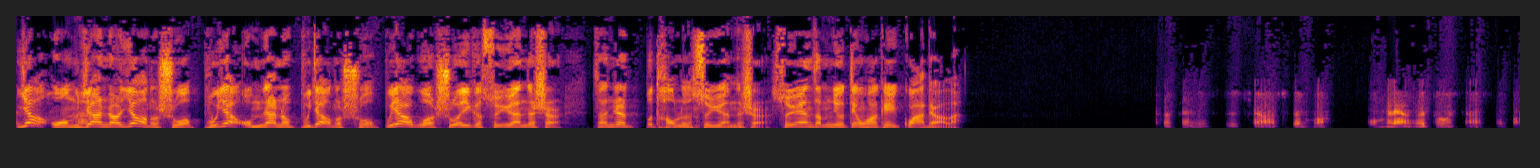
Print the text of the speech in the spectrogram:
要，我们就按照要的说；不要，我们就按照不要的说。不要给我说一个随缘的事儿，咱这不讨论随缘的事儿，随缘咱们就电话可以挂掉了。他肯定是想生嘛，我们两个都想生嘛。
